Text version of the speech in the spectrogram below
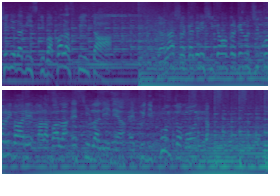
sceglie Davischiva palla spinta. La lascia cadere Ishikawa perché non ci può arrivare ma la palla è sulla linea e quindi punto Monza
